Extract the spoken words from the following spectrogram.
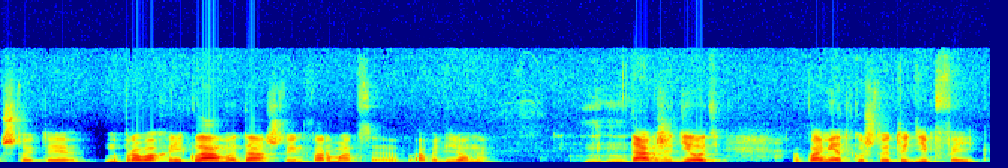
что это на правах рекламы, да, что информация определенная. Угу. Также делать пометку, что это дипфейк.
